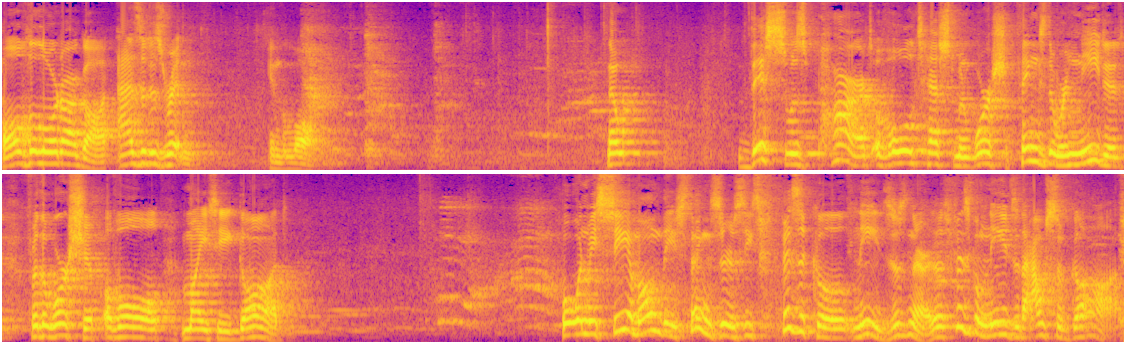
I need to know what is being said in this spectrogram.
of the Lord our God, as it is written in the law. Now, this was part of Old Testament worship, things that were needed for the worship of Almighty God. But when we see among these things, there's these physical needs, isn't there? There's physical needs of the house of God,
